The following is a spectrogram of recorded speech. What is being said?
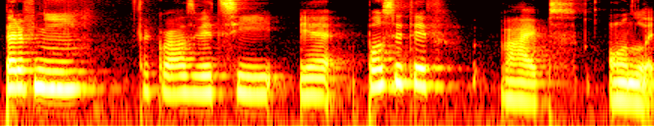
První taková z věcí je positive vibes only.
